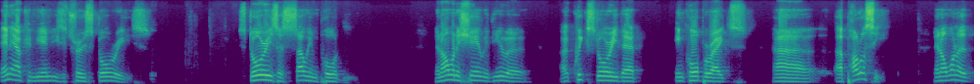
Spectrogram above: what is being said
and our communities is through stories. Stories are so important. And I want to share with you a, a quick story that incorporates uh, a policy. And I want to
